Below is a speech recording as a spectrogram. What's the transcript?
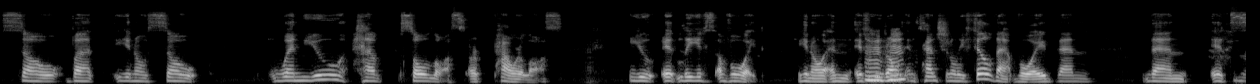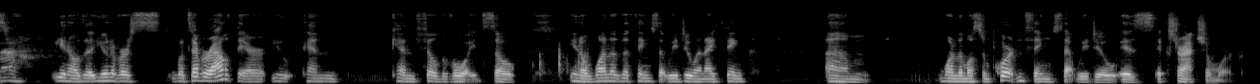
so but you know so when you have soul loss or power loss you it leaves a void you know and if you don't intentionally fill that void then then it's yeah. you know the universe whatever out there you can can fill the void so you know one of the things that we do and i think um one of the most important things that we do is extraction work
